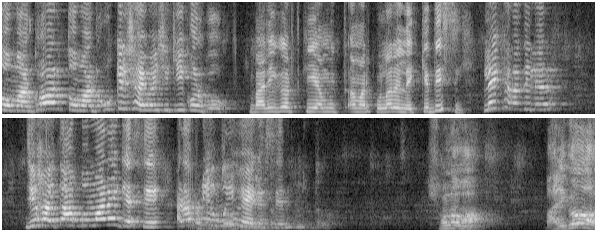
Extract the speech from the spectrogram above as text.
তোমার ঘর তোমার উকিল সাহেব এসে কি করব? বাড়িঘর কি আমি আমার পোলারে লেখকে দিছি? লেখানা দিলেন। যে হয়তো আব্বু মারা গেছে আর আপনিও বুড়ি হয়ে গেছেন। শোনো মা বাড়িঘর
